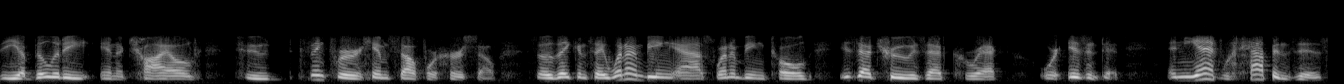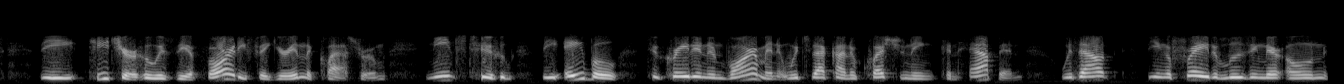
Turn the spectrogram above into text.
the ability in a child to think for himself or herself. So they can say, what I'm being asked, what I'm being told, is that true? Is that correct? Or isn't it? And yet, what happens is the teacher, who is the authority figure in the classroom, needs to be able create an environment in which that kind of questioning can happen without being afraid of losing their own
